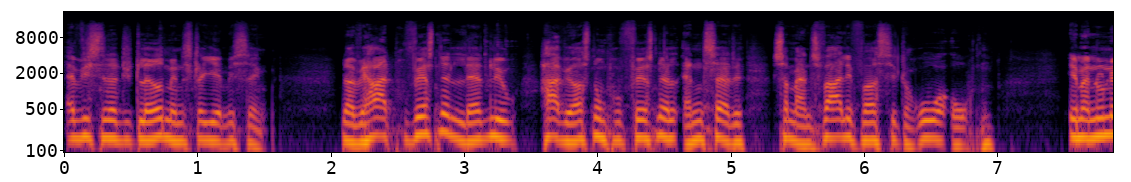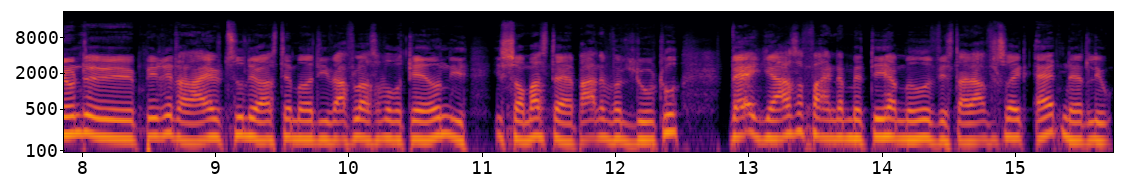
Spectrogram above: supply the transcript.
at vi sender de glade mennesker hjem i seng. Når vi har et professionelt natteliv, har vi også nogle professionelle ansatte, som er ansvarlige for at sikre ro og orden. Jamen, nu nævnte øh, Birgit Berit og dig jo tidligere også det med, at de i hvert fald også har været på gaden i, i sommer, da barnet var lukket. Hvad er jeres erfaringer med det her med, hvis der i hvert fald så ikke er et natliv?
